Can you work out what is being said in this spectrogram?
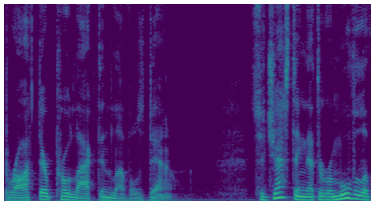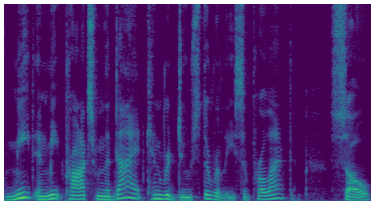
brought their prolactin levels down, suggesting that the removal of meat and meat products from the diet can reduce the release of prolactin. So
